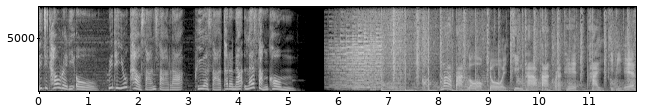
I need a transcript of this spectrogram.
ดิจิทัล Radio วิทยุข่าวสารสาระ เพื่อสาธารณะและสังคม หน้าต่างโลกโดยทีมข่าวต่างประเทศไทย PBS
